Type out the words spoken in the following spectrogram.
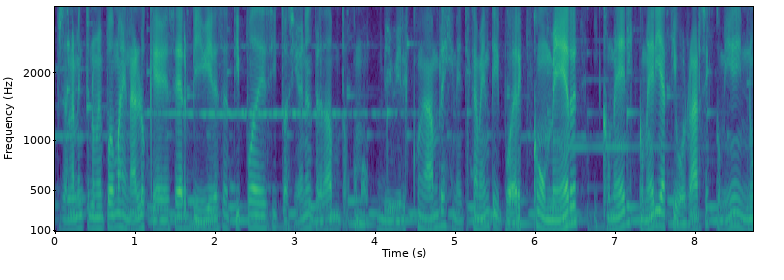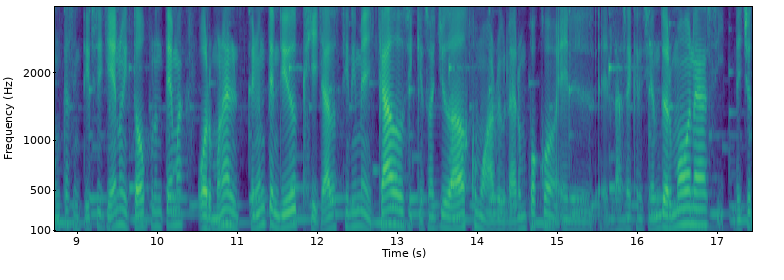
personalmente no me puedo imaginar lo que debe ser vivir ese tipo de situaciones, ¿verdad? Como vivir con hambre genéticamente y poder comer y comer y comer y atiborrarse comida y nunca sentirse lleno y todo por un tema hormonal. Tengo entendido que ya los tienen medicados y que eso ha ayudado como a regular un poco la secreción de hormonas y de hecho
